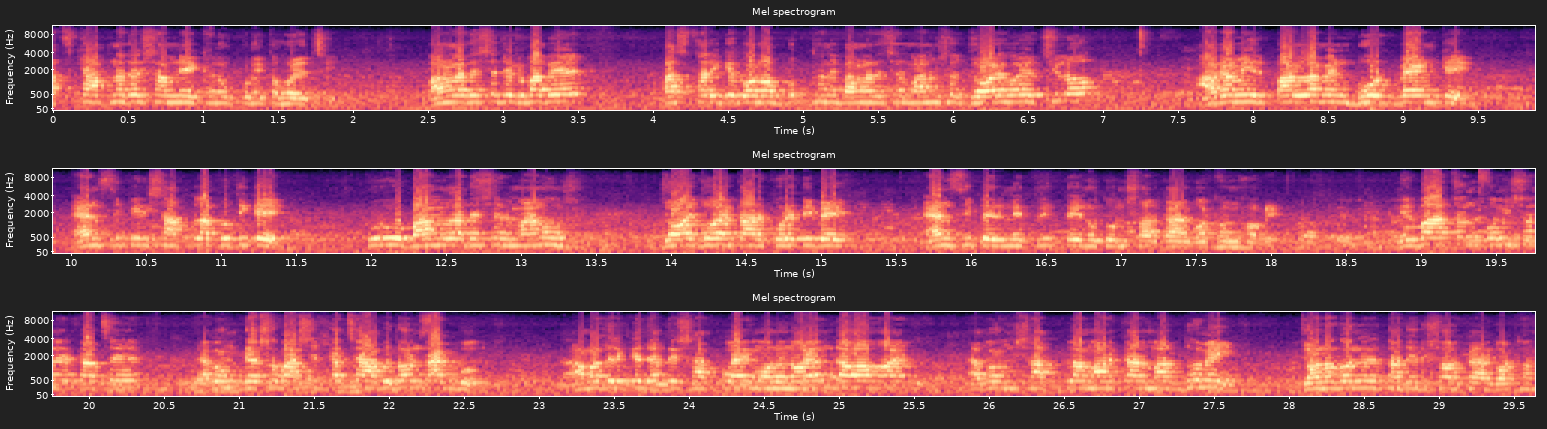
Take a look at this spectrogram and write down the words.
আজকে আপনাদের সামনে এখানে উপনীত হয়েছি। বাংলাদেশে যেভাবে পাঁচ তারিখে গণ অভ্যুত্থানে বাংলাদেশের মানুষের জয় হয়েছিল, আগামীর পার্লামেন্ট ভোট ব্যাংকে, এনসিপির শাপলা প্রতীকে পুরো বাংলাদেশের মানুষ জয় জয়কার করে দিবে। এনসিপির নেতৃত্বে নতুন সরকার গঠন হবে। নির্বাচন কমিশনের কাছে এবং দেশবাসীর কাছে আবেদন রাখব। আমাদেরকে যাতে সাপলায় মনোনয়ন দেওয়া হয় এবং সাপলা মার্কার মাধ্যমেই জনগণের তাদের সরকার গঠন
